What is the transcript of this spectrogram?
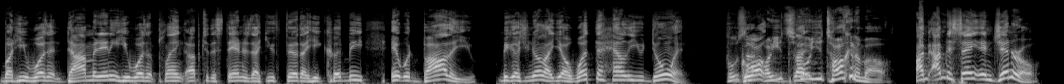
but he wasn't dominating, he wasn't playing up to the standards that you feel that he could be, it would bother you because you know, like, yo, what the hell are you doing? Who's Go that- out- are you, like- who are you talking about? I'm, I'm just saying in general.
